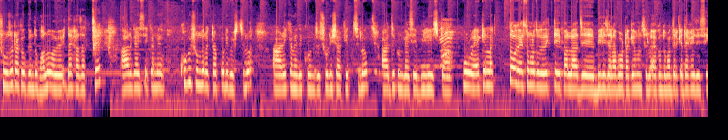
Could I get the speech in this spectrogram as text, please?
সূর্যটাকেও কিন্তু ভালোভাবে দেখা যাচ্ছে। আর গাইস এখানে খুবই সুন্দর একটা পরিবেশ ছিল। আর এখানে দেখুন যে সরিষার ক্ষেত ছিল। আর দেখুন গাইস এই ব্রিজটা পুরো একের লাখ তো গাইস তোমরা তো দেখতেই পারলা যে ব্রিজের আবহাওয়াটা কেমন ছিল। এখন তোমাদেরকে দেখাই দিছি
